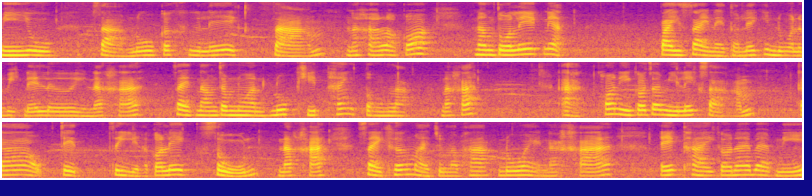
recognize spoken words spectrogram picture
มีอยู่ 3 ลูกก็คือเลข 3 นะคะ เราก็นำตัวเลขเนี่ย ไปใส่ในตัวเลขฮินดูอาราบิกได้เลยนะคะ ใส่นำจำนวนลูกคิดให้ตรงหลักนะคะอะข้อนี้ก็จะมีเลข 3 9 7 4 แล้วก็เลข 0 นะคะ ใส่เครื่องหมายจุลภาคด้วยนะคะ เลขไทยก็ได้แบบนี้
